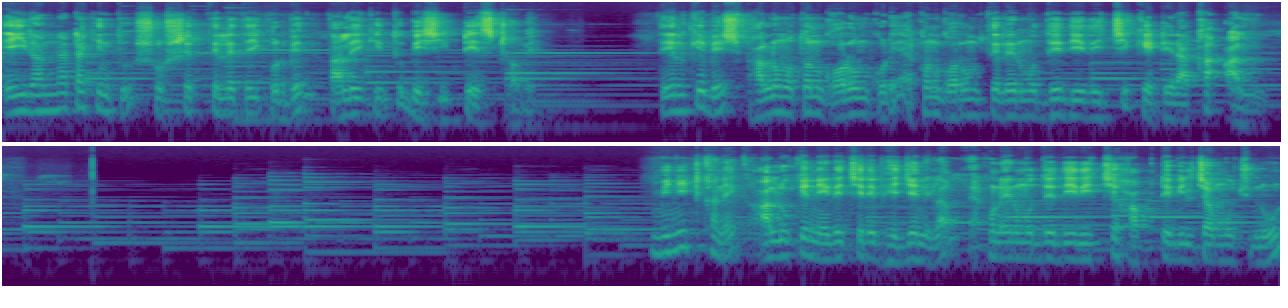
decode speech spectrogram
এই রান্নাটা কিন্তু সর্ষের তেলেতেই করবেন, তাহলেই কিন্তু বেশি টেস্ট হবে। তেলকে বেশ ভালো মতন গরম করে এখন গরম তেলের মধ্যে দিয়ে দিচ্ছি কেটে রাখা আলু। মিনিট খানেক আলুকে নেড়ে চেড়ে ভেজে নিলাম। এখন এর মধ্যে দিয়ে দিচ্ছি হাফ টেবিল চামচ নুন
